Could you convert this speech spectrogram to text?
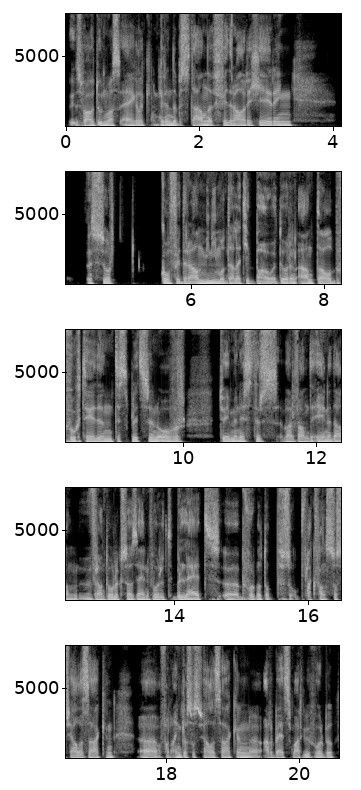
zou doen, was eigenlijk binnen de bestaande federale regering een soort confederaal mini-modelletje bouwen door een aantal bevoegdheden te splitsen over twee ministers, waarvan de ene dan verantwoordelijk zou zijn voor het beleid, uh, bijvoorbeeld op, op vlak van sociale zaken, uh, of van enkele sociale zaken, uh, arbeidsmarkt bijvoorbeeld.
